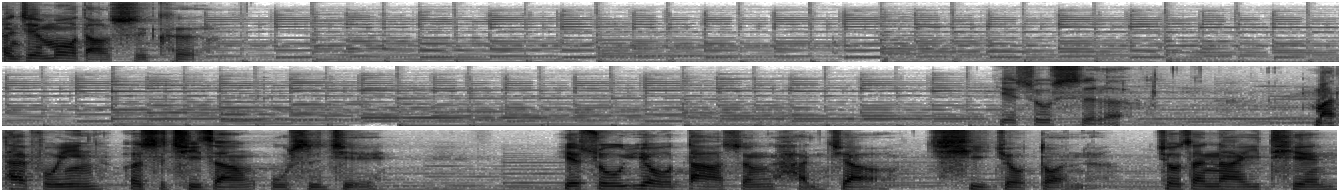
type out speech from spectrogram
承接默祷时刻。耶稣死了。马太福音二十七章五十节，耶稣又大声喊叫，气就断了。就在那一天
